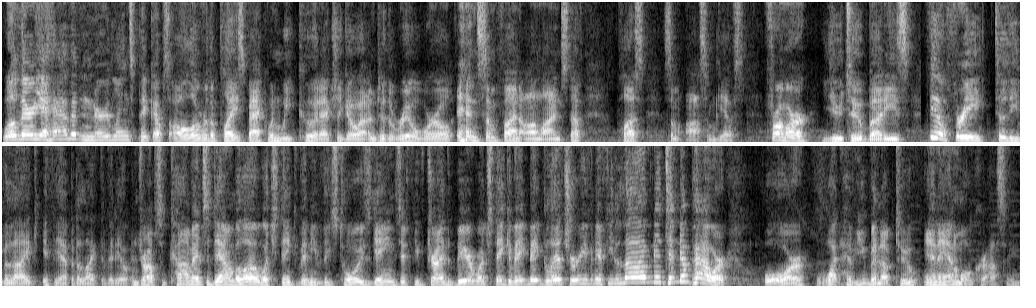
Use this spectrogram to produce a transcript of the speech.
Well, there you have it. Nerdlings pickups all over the place back when we could actually go out into the real world and some fun online stuff, plus some awesome gifts from our YouTube buddies. Feel free to leave a like if you happen to like the video and drop some comments down below what you think of any of these toys, games, if you've tried the beer, what you think of 8-Bit Glitch, or even if you love Nintendo Power. Or what have you been up to in Animal Crossing?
